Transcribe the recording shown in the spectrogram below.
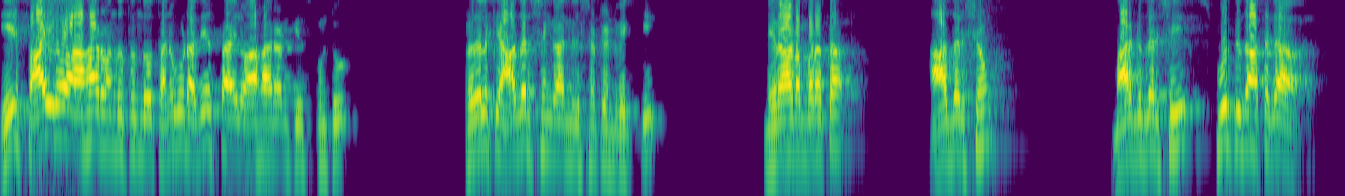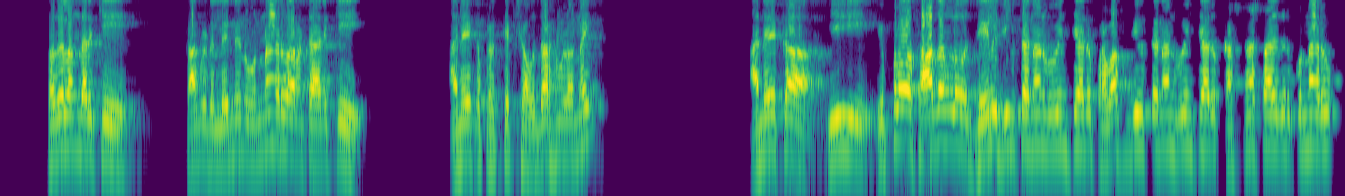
ఏ స్థాయిలో ఆహారం అందుతుందో తను కూడా అదే స్థాయిలో ఆహారాన్ని తీసుకుంటూ ప్రజలకి ఆదర్శంగా నిలిచినటువంటి వ్యక్తి నిరాడంబరత ఆదర్శం మార్గదర్శి స్ఫూర్తిదాతగా ప్రజలందరికీ కామ్రేడ్ లెనిన్ ఉన్నారు అనటానికి అనేక ప్రత్యక్ష ఉదాహరణలు ఉన్నాయి. అనేక ఈ విప్లవ సాధనలో జైలు జీవితాన్ని అనుభవించారు ప్రవాస జీవితాన్ని అనుభవించారు కష్ట నష్టాలు ఎదుర్కొన్నారు.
